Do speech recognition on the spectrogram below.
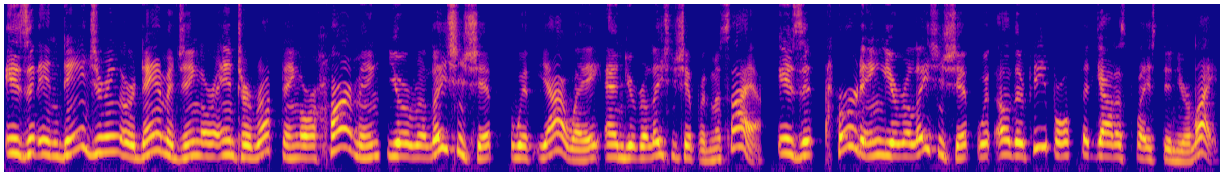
Is it endangering or damaging or interrupting or harming your relationship with Yahweh and your relationship with Messiah? Is it hurting your relationship with other people that God has placed in your life?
